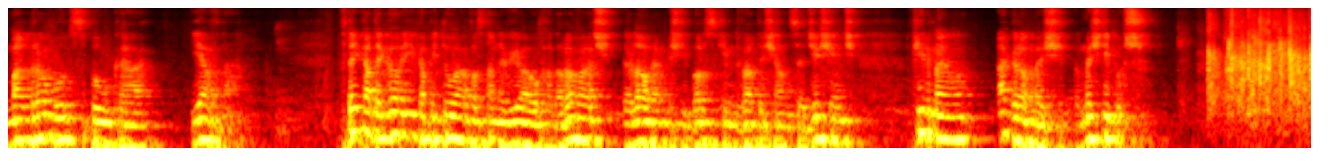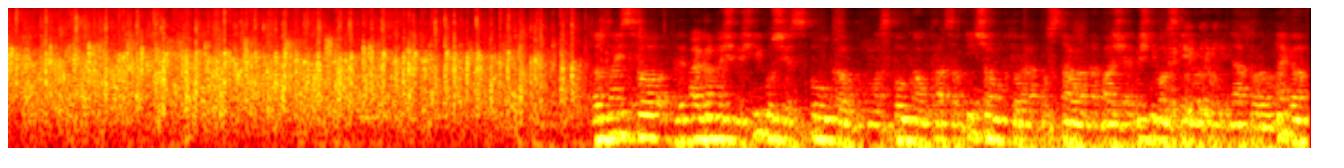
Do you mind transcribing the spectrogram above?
Maldrobud spółka Jawna. W tej kategorii kapituła postanowiła uhonorować laurem myśliborskim 2010 firmę Agromyśl Myślibusz. Drodzy Państwo, Agromyśl Myślibusz jest spółką, spółką pracowniczą, która powstała na bazie Myśliborskiego Kombinatu Rolnego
